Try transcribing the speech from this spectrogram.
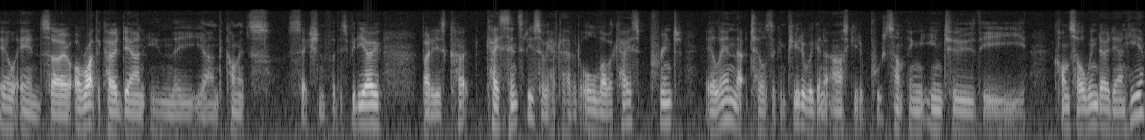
ln. So I'll write the code down in the, uh, the comments section for this video but it is case sensitive, so we have to have it all lowercase. Print ln, that tells the computer we're going to ask you to put something into the console window down here.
